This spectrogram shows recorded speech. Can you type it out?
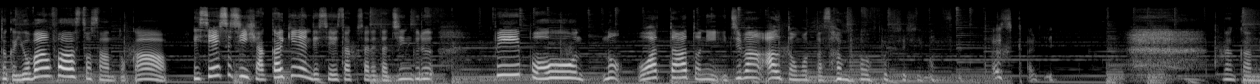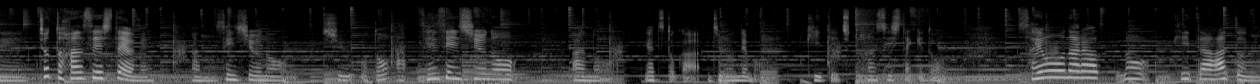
とか4番ファーストさんとか。SSG100 回記念で制作されたジングル。ピーポーの終わった後に一番合うと思った3番をプッシュします確かに。なんかねちょっと反省したよね。あの先週の週音あ先々週のあのやつとか自分でも聞いてちょっと反省したけど「さようなら」の聞いた後に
